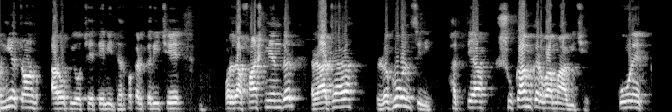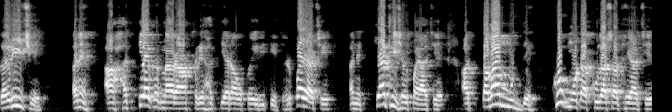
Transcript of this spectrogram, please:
અન્ય ત્રણ આરોપીઓ છે તેની ધરપકડ કરી છે. પર્દાફાશની અંદર રાજા રઘુવંશીની હત્યા શું કામ કરવામાં આવી છે. કોણે કરી છે અને આ હત્યા કરનારા આખરે હત્યારાઓ કઈ રીતે ઝડપાયા છે અને ક્યાંથી ઝડપાયા છે? આ તમામ મુદ્દે ખૂબ મોટા ખુલાસા થયા છે.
